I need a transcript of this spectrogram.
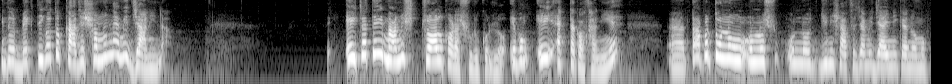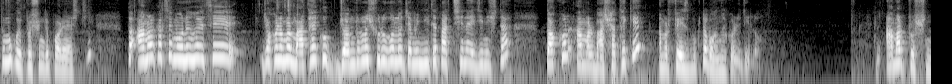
কিন্তু ওর ব্যক্তিগত কাজের সম্বন্ধে আমি জানি না। এইটাতেই মানুষ ট্রল করা শুরু করল এবং এই একটা কথা নিয়ে তারপর তো অন্য অন্য অন্য জিনিস আছে যে আমি যাইনি কেন অমুক-তমুক ওই প্রসঙ্গে পরে আসছি। তো আমার কাছে মনে হয়েছে যখন আমার মাথায় খুব যন্ত্রণা শুরু হলো যে আমি নিতে পারছি না এই জিনিসটা, তখন আমার বাসা থেকে আমার ফেসবুকটা বন্ধ করে দিল। আমার প্রশ্ন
